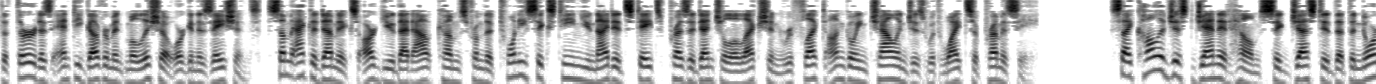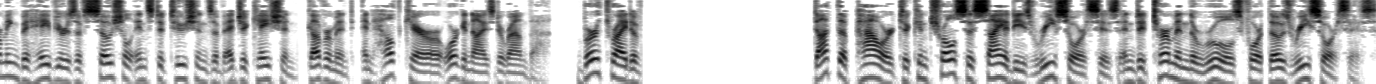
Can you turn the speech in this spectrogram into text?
the third is anti-government militia organizations. Some academics argue that outcomes from the 2016 United States presidential election reflect ongoing challenges with white supremacy. Psychologist Janet Helms suggested that the norming behaviors of social institutions of education, government, and healthcare are organized around the birthright of the power to control society's resources and determine the rules for those resources.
